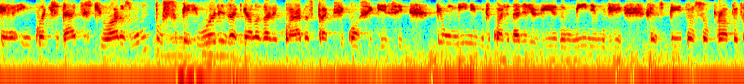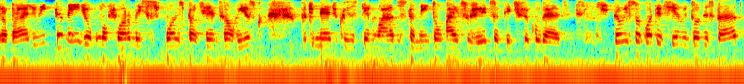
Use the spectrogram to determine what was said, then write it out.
é, em quantidades de horas muito superiores àquelas adequadas para que se conseguisse ter um mínimo de qualidade de vida, um mínimo de respeito ao seu próprio trabalho e também, de alguma forma, isso expõe os pacientes a um risco, porque médicos extenuados também estão mais sujeitos a ter dificuldades. Então, isso aconteceu em todo o Estado.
